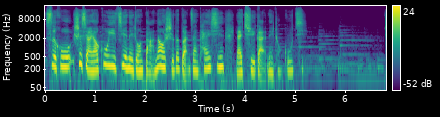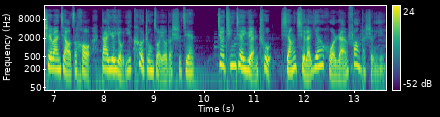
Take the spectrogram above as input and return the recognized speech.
似乎是想要故意借那种打闹时的短暂开心来驱赶那种孤寂。吃完饺子后，大约有一刻钟左右的时间，就听见远处响起了烟火燃放的声音。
